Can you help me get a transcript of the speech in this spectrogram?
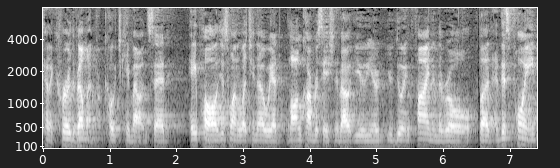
kind of career development coach came out and said, hey, Paul, I just want to let you know we had a long conversation about you. You're, you're doing fine in the role, but at this point,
